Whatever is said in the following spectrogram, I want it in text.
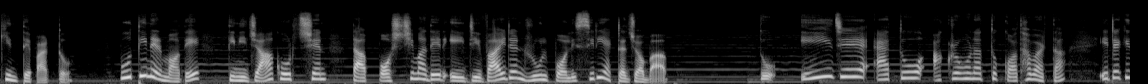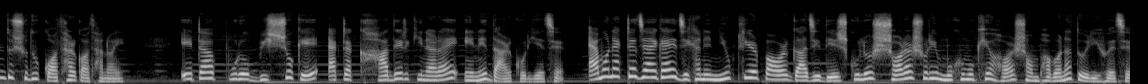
কিনতে পারত। পুতিনের মতে, তিনি যা করছেন তা পশ্চিমাদের এই ডিভাইড অ্যান্ড রুল পলিসিরই একটা জবাব। তো এই যে এত আক্রমণাত্মক কথাবার্তা, এটা কিন্তু শুধু কথার কথা নয়, এটা পুরো বিশ্বকে একটা খাদের কিনারায় এনে দাঁড় করিয়েছে। এমন একটা জায়গায় যেখানে নিউক্লিয়ার পাওয়ার গাজী দেশগুলোর সরাসরি মুখোমুখি হওয়ার সম্ভাবনা তৈরি হয়েছে।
